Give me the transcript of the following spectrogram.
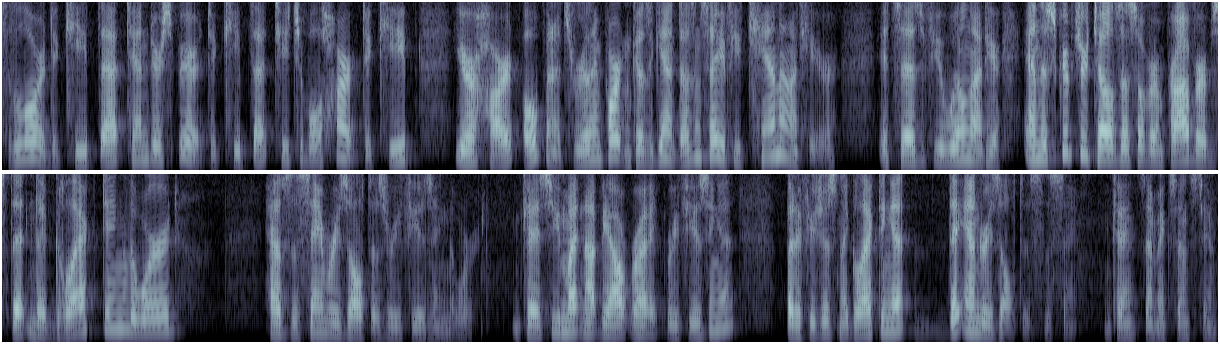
to the Lord, to keep that tender spirit, to keep that teachable heart, to keep your heart open. It's really important because, again, it doesn't say if you cannot hear, it says if you will not hear. And the scripture tells us over in Proverbs that neglecting the word has the same result as refusing the word. Okay, so you might not be outright refusing it, but if you're just neglecting it, the end result is the same. Okay, does that make sense to you?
